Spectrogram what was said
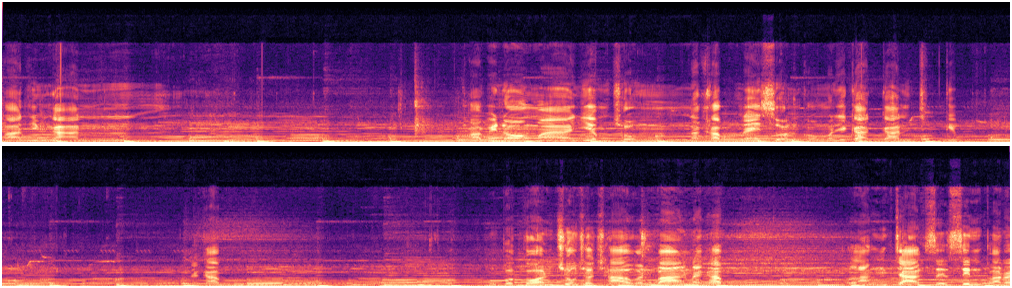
พาทีมงาน พาพี่น้องมาเยี่ยมชมนะครับ ในส่วนของบรรยากาศการเก็บนะครับ อุปกรณ์ช่วงเช้าๆกันบ้างนะครับ หลังจากเสร็จสิ้นภาร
